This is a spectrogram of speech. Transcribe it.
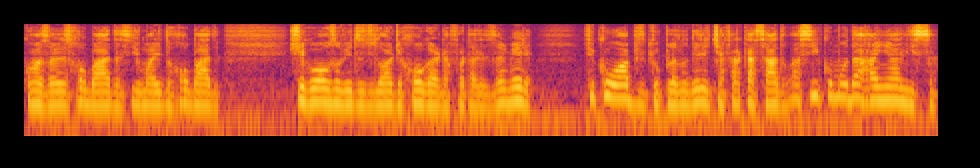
com as joias roubadas e o marido roubado chegou aos ouvidos de Lord Rogar na Fortaleza Vermelha, ficou óbvio que o plano dele tinha fracassado, assim como o da rainha Alissa.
